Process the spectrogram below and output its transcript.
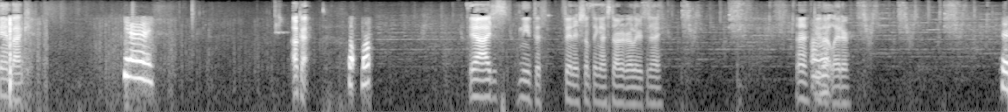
Okay, I'm back. Yay! Okay. Something up? Yeah, I just need to finish something I started earlier today. Eh, do Uh. that later. Huh.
